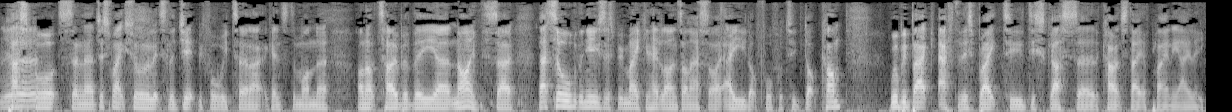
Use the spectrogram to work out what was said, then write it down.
Yeah. passports and uh, just make sure that it's legit before we turn out against them on uh, on October the uh, 9th. So that's all the news that's been making headlines on our site au.442.com. We'll be back after this break to discuss uh, the current state of play in the A League.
